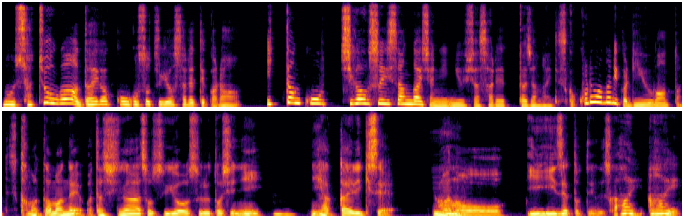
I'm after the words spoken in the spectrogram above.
もう社長が大学をご卒業されてから一旦こう違う水産会社に入社されたじゃないですか。これは何か理由があったんですか、たまたまね、私が卒業する年にうん。200回力星、今の EEZ っていうんですか？はいはい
